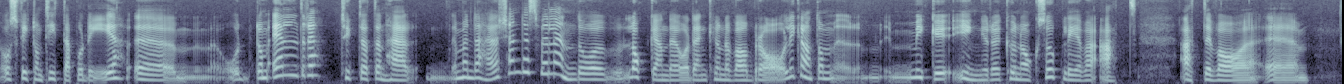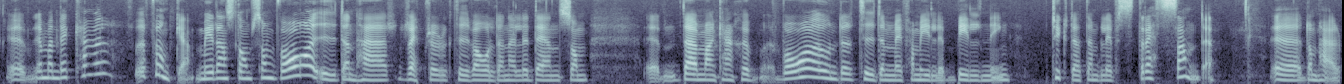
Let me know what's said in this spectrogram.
och så fick de titta på det. Eh, och de äldre tyckte att den här, men det här kändes väl ändå lockande och den kunde vara bra. Och likadant de mycket yngre kunde också uppleva att, att det var, ja men det kan väl funka. Medan de som var i den här reproduktiva åldern eller den som, där man kanske var under tiden med familjebildning, tyckte att den blev stressande. Eh, de här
